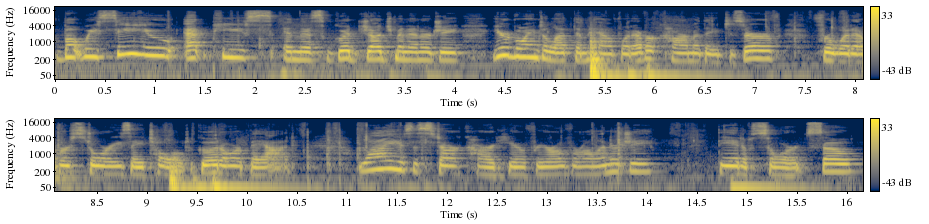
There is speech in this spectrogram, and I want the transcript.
But we see you at peace in this good judgment energy. You're going to let them have whatever karma they deserve for whatever stories they told, good or bad. Why is the star card here for your overall energy? The Eight of Swords. So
